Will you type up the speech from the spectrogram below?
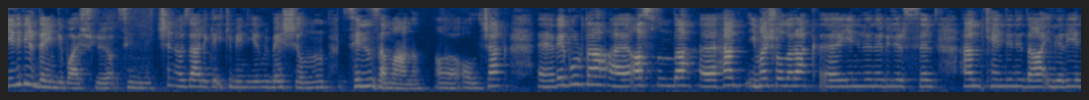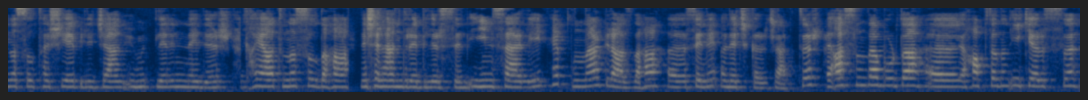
Yeni bir dengi başlıyor senin için. Özellikle 2025 yılının senin zamanın e, olacak. E, ve burada e, aslında hem imaj olarak yenilenebilirsin, hem kendini daha ileriye nasıl taşıyabileceğin, ümitlerin nedir, hayatı nasıl daha neşelendirebilirsin, iyimserliğin hep bunlar biraz daha e, seni öne çıkaracaktır. E, aslında burada e, haftanın ilk yarısı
